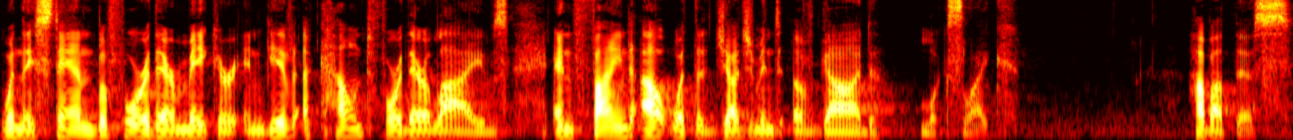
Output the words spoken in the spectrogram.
when they stand before their Maker and give account for their lives and find out what the judgment of God looks like. How about this?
